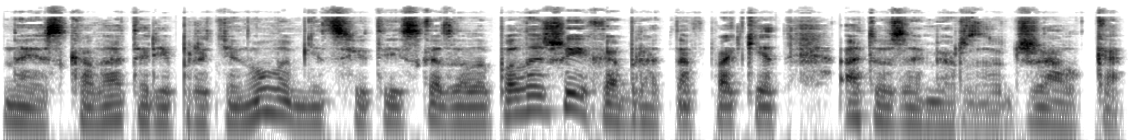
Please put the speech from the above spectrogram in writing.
на эскалаторе, протянула мне цветы и сказала, положи их обратно в пакет, а то замерзнут, жалко.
